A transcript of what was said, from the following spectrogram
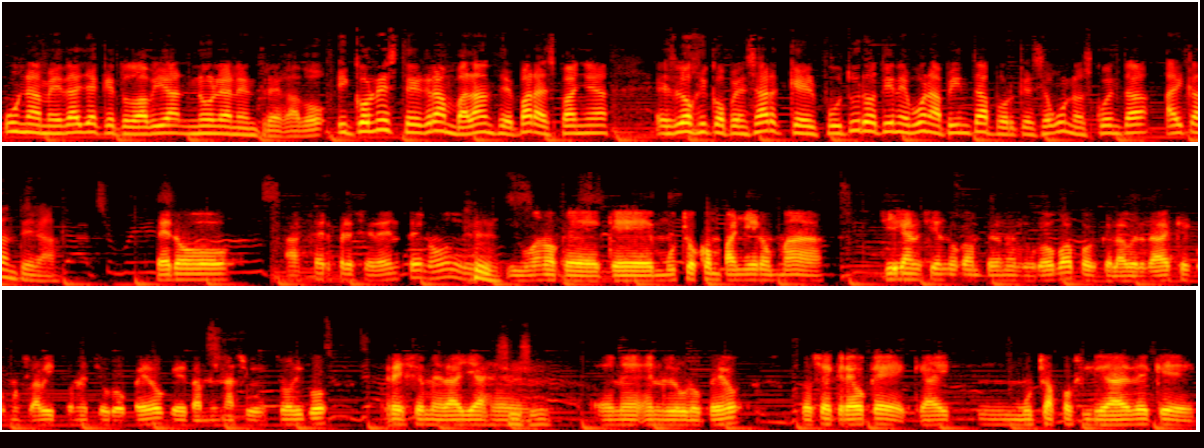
una medalla que todavía no le han entregado. Y con este gran balance para España, es lógico pensar que el futuro tiene buena pinta porque, según nos cuenta, hay cantera. Pero hacer precedente, ¿no? Y, bueno, que, muchos compañeros más sigan siendo campeones de Europa, porque la verdad es que, como se ha visto en este europeo, que también ha sido histórico, 13 medallas en, el europeo. Entonces creo que hay muchas posibilidades de que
